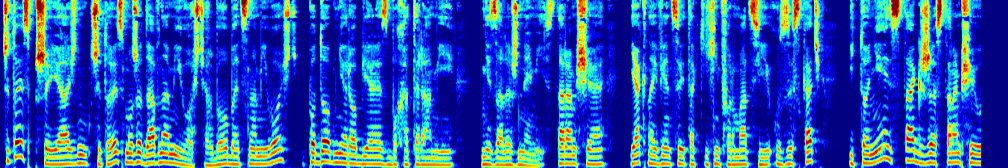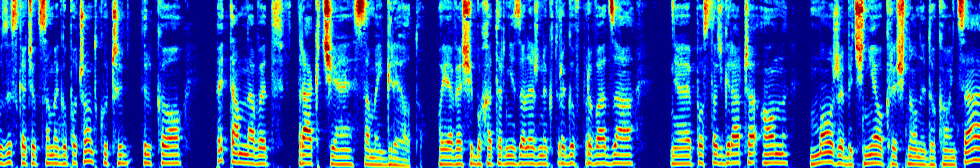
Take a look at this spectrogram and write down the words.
czy to jest przyjaźń, czy to jest może dawna miłość albo obecna miłość. I podobnie robię z bohaterami niezależnymi. Staram się jak najwięcej takich informacji uzyskać. I to nie jest tak, że staram się je uzyskać od samego początku, czy tylko pytam nawet w trakcie samej gry o to. Pojawia się bohater niezależny, którego wprowadza postać gracza, on może być nieokreślony do końca,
